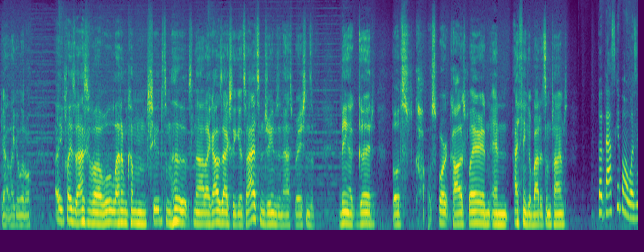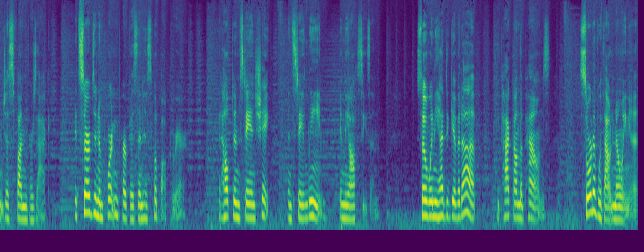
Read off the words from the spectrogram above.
got like a little. Oh, he plays basketball. We'll let him come shoot some hoops. No, like I was actually good. So I had some dreams and aspirations of being a good both sport college player, and, and I think about it sometimes. But basketball wasn't just fun for Zach. It served an important purpose in his football career. It helped him stay in shape and stay lean in the off season. So when he had to give it up, he packed on the pounds, sort of without knowing it.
